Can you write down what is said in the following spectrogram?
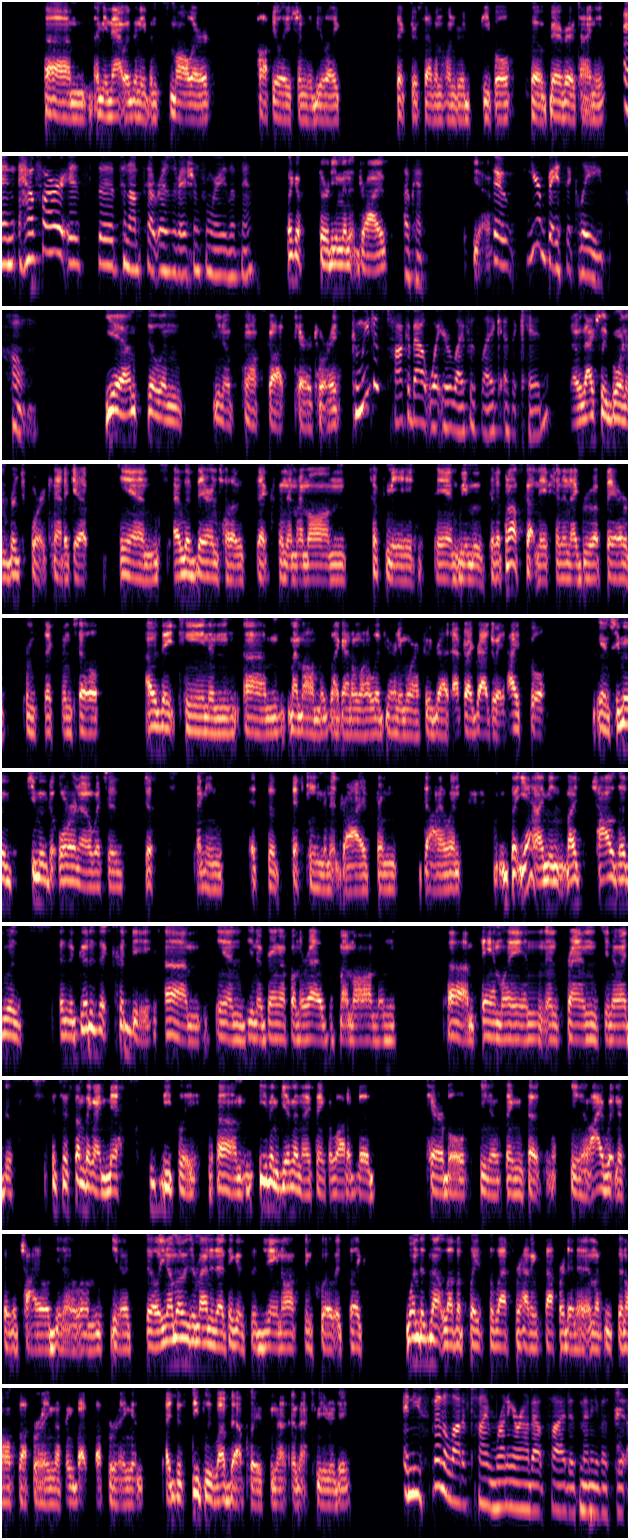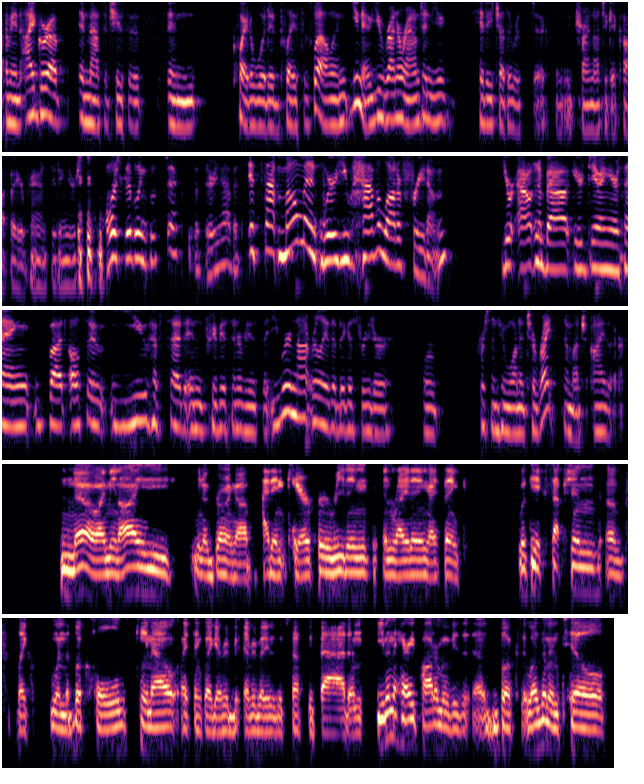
um, I mean, that was an even smaller population, maybe like six or 700 people. So very, very tiny. And how far is the Penobscot Reservation from where you live now? It's like a 30 minute drive. Okay. Yeah. So you're basically home. Yeah, I'm still in, you know, Penobscot territory. Can we just talk about what your life was like as a kid? I was actually born in Bridgeport, Connecticut, and I lived there until I was six. And then my mom took me and we moved to the Penobscot Nation. And I grew up there from six until I was 18. And um, my mom was like, I don't want to live here anymore after, we grad- after I graduated high school. And she moved, she moved to Orono, which is just, I mean, it's a 15 minute drive from the island. But yeah, I mean, my childhood was as good as it could be. Um, and, you know, growing up on the res with my mom and um, family and, and friends. You know, I just, it's just something I miss deeply. Um, even given, I think, a lot of the terrible, you know, things that, you know, I witnessed as a child, you know, um, you know, it's still, you know, I'm always reminded, I think it's the Jane Austen quote. It's like, one does not love a place the less for having suffered in it unless it's been all suffering, nothing but suffering. And I just deeply love that place and that, and that community. And you spent a lot of time running around outside, as many of us did. I mean, I grew up in Massachusetts in quite a wooded place as well. And you know, you run around and you hit each other with sticks and you try not to get caught by your parents hitting your smaller siblings with sticks, but there you have it. It's that moment where you have a lot of freedom. You're out and about, you're doing your thing, but also you have said in previous interviews that you were not really the biggest reader or person who wanted to write so much either. No, I mean, I, you know, growing up, I didn't care for reading and writing. I think with the exception of like when the book Holes came out, I think like every, everybody was obsessed with that. And even the Harry Potter movies, uh, books, it wasn't until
